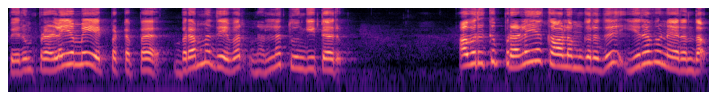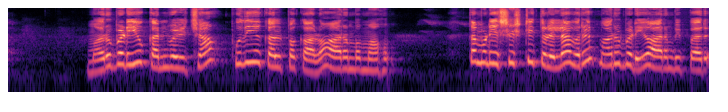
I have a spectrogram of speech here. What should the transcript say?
பெரும் பிரளயமே ஏற்பட்டப்ப பிரம்மதேவர் நல்லா தூங்கிட்டார். அவருக்கு பிரளய காலம்ங்கிறது இரவு நேரம்தான். மறுபடியும் கண் விழிச்சா புதிய கல்ப காலம் ஆரம்பமாகும். தம்முடைய சிருஷ்டி தொழிலை அவர் மறுபடியும் ஆரம்பிப்பார்.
